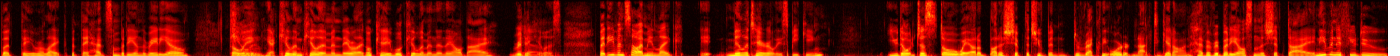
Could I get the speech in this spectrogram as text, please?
But they were like, but they had somebody on the radio going, him. yeah, kill him, kill him, and they were like, okay, we'll kill him, and then they all die. Ridiculous. But even so, I mean, like it, militarily speaking, you don't just stow away on a, a ship that you've been directly ordered not to get on. Have everybody else on the ship die, and even if you do,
